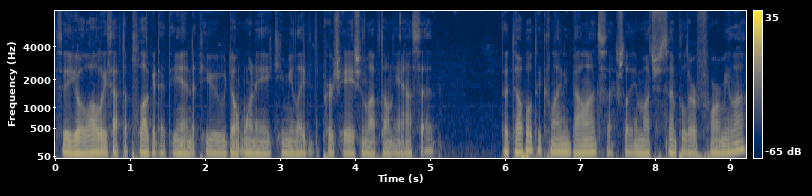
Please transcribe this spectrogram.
So you'll always have to plug it at the end if you don't want any accumulated depreciation left on the asset. The double declining balance is actually a much simpler formula,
